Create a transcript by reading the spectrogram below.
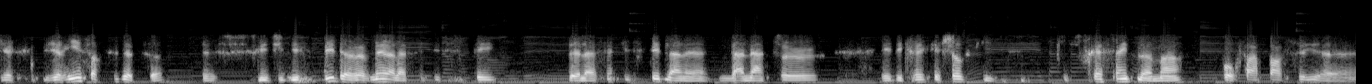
j'ai- rien sorti de ça. J'ai j'ai décidé de revenir à la simplicité, de la simplicité de la, de la nature et d'écrire quelque chose qui, qui se ferait simplement pour faire passer euh,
